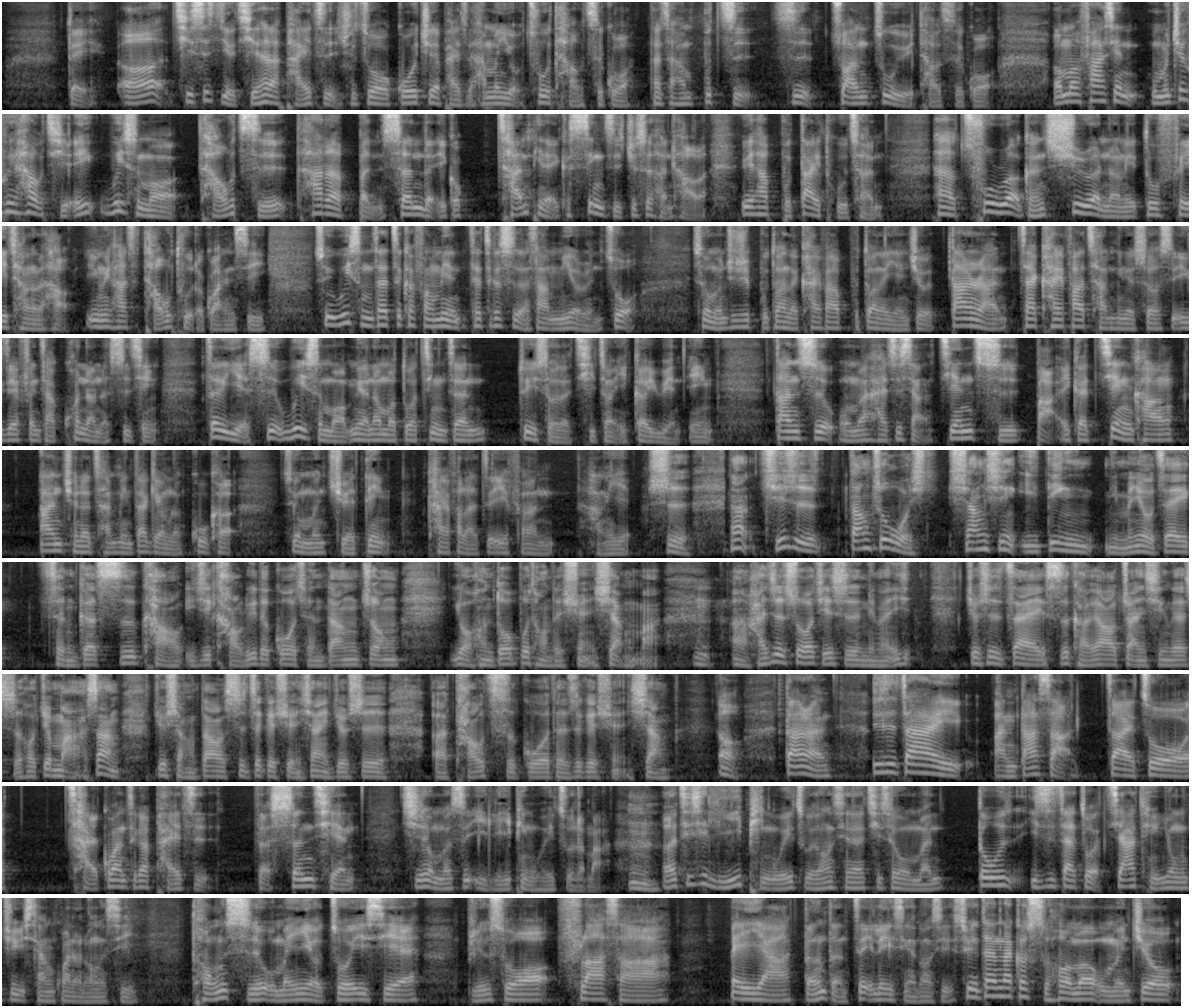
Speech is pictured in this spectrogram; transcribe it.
对，而其实有其他的牌子去做锅具的牌子，他们有出陶瓷锅，但是他们不只是专注于陶瓷锅。我们发现，我们就会好奇，诶，为什么陶瓷它的本身的一个产品的一个性质就是很好了？因为它不带涂层，它的出热跟蓄热能力都非常的好，因为它是陶土的关系。所以为什么在这个方面，在这个市场上没有人做？所以我们就是不断的开发，不断的研究。当然，在开发产品的时候是一件非常困难的事情，这也是为什么没有那么多竞争对手的其中一个原因。但是我们还是想坚持把一个健康、安全的产品带给我们的顾客，所以我们决定开发了这一份行业。是，那其实当初我相信，一定你们有在。整个思考以及考虑的过程当中，有很多不同的选项嘛？嗯啊，还是说，其实你们一就是在思考要转型的时候，就马上就想到是这个选项，也就是呃陶瓷锅的这个选项。哦，当然，其实在安达萨在做彩冠这个牌子的生前，其实我们是以礼品为主的嘛。嗯，而这些礼品为主的东西呢，其实我们都一直在做家庭用具相关的东西，同时我们也有做一些。比如说 flas 啊、杯呀等等这一类型的东西，所以在那个时候呢，我们就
